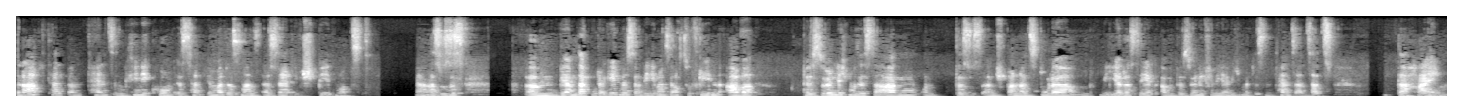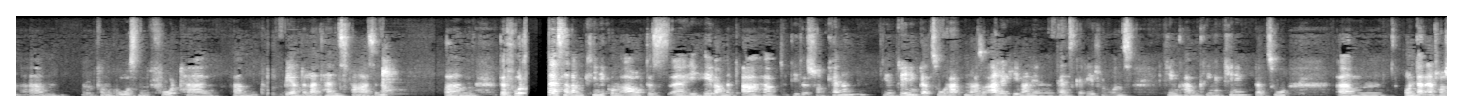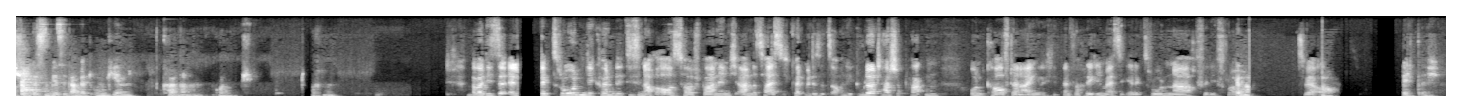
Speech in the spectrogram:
Nachteil beim TENS im Klinikum ist halt immer, dass man es relativ spät nutzt. Ja, also es ist, ähm, wir haben da gute Ergebnisse und die geben uns ja auch zufrieden, aber persönlich muss ich sagen, und das ist spannend als Dula, wie ihr das seht, aber persönlich finde ich eigentlich immer diesen TENS-Ansatz daheim ähm, vom großen Vorteil ähm, während der Latenzphase. Ähm, der Vorteil ist halt am Klinikum auch, dass äh, ihr Hebammen da habt, die das schon kennen, die ein Training dazu hatten. Also alle Hebammen in ein Tanzgerät von uns, die kamen, kriegen ein Training dazu. Ähm, und dann einfach schon wissen, wie sie damit umgehen können und dürfen. Aber diese Elektroden, die, können, die sind auch austauschbar, nehme ich an. Das heißt, ich könnte mir das jetzt auch in die Dula-Tasche packen und kaufe dann eigentlich einfach regelmäßig Elektroden nach für die Frauen. Genau. Das wäre auch richtig.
